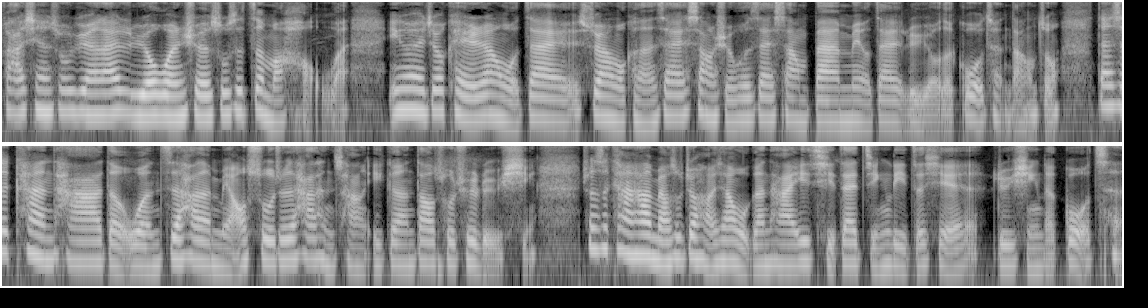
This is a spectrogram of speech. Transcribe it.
发现说，原来旅游文学书是这么好玩，因为就可以让我在虽然我可能在上学或者在上班，没有在旅游的过程当中，但是看他的文字，他的描述，就是他很常一个人到处去旅行，就是看他的描述，就好像我跟他一起在经历这些旅行的过程，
